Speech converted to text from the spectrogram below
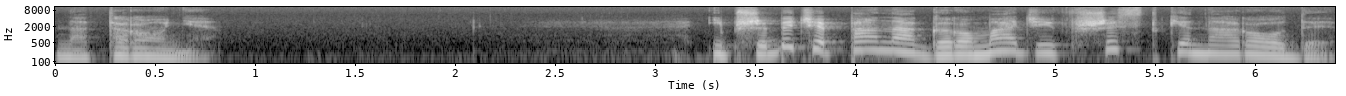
na tronie. I przybycie Pana gromadzi wszystkie narody,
